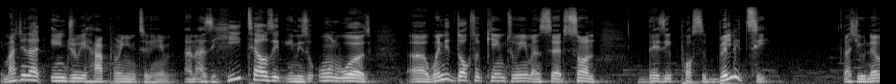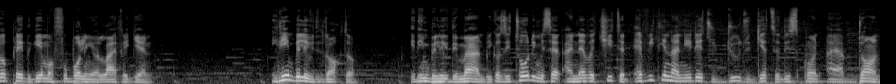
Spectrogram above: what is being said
Imagine that injury happening to him. And as he tells it in his own words, uh, when the doctor came to him and said, Son, there's a possibility that you'll never play the game of football in your life again. He didn't believe the doctor. He didn't believe the man because he told him, he said, I never cheated. Everything I needed to do to get to this point, I have done.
